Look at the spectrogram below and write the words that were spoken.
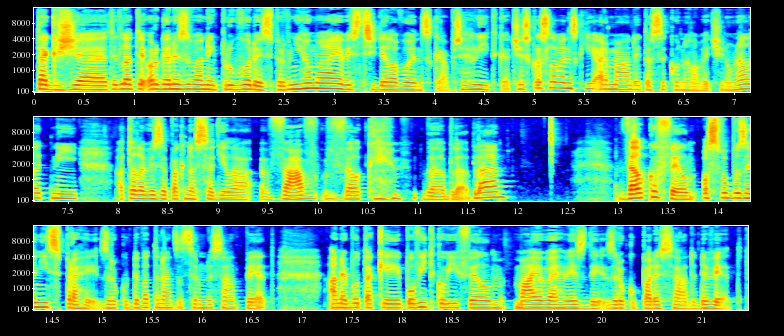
Takže tyhle ty organizované průvody z 1. máje vystřídala vojenská přehlídka československé armády, ta se konala většinou na letný a televize pak nasadila váv velký bla bla bla velkofilm Osvobození z Prahy z roku 1975, anebo taky povídkový film Májové hvězdy z roku 59.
